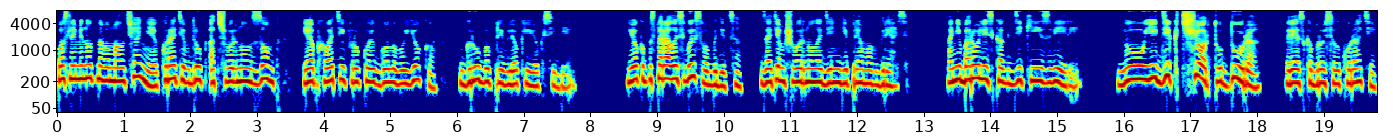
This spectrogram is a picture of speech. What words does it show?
После минутного молчания Курати вдруг отшвырнул зонт и, обхватив рукой голову Йоко, грубо привлек ее к себе. Йоко постаралась высвободиться, затем швырнула деньги прямо в грязь. Они боролись, как дикие звери. «Ну, иди к черту, дура!» Резко бросил Курати,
